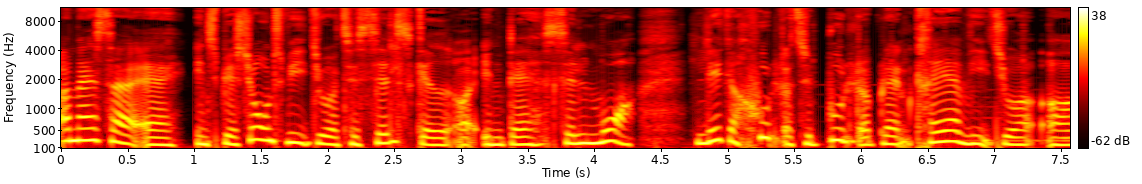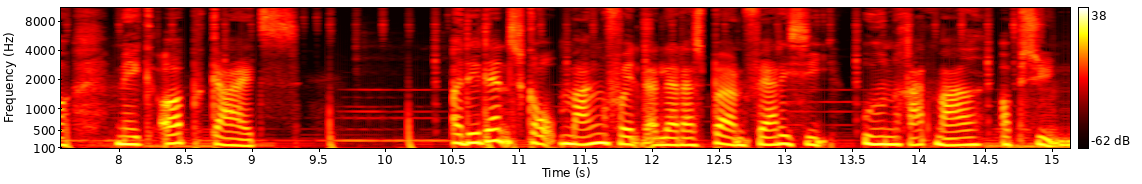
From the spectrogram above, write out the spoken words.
og masser af inspirationsvideoer til selvskade og endda selvmord, ligger hulter til bulter blandt kreavideoer og make-up guides. Og det er den skov, mange forældre lader deres børn færdig i, uden ret meget opsyn.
